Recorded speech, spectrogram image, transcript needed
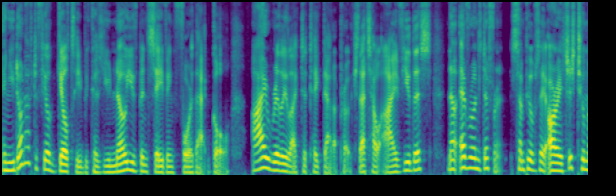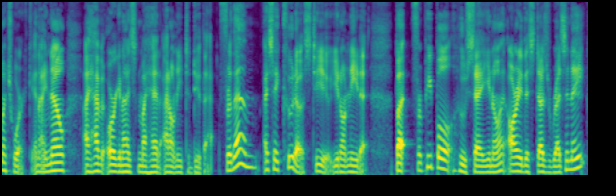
and you don't have to feel guilty because you know you've been saving for that goal. I really like to take that approach. That's how I view this. Now, everyone's different. Some people say, Ari, it's just too much work. And I know I have it organized in my head. I don't need to do that. For them, I say kudos to you. You don't need it. But for people who say, you know what, Ari, this does resonate,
